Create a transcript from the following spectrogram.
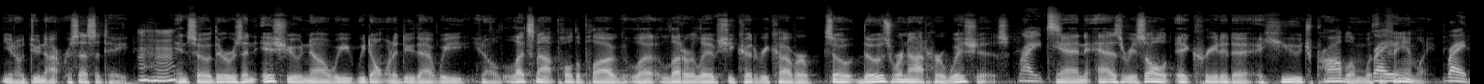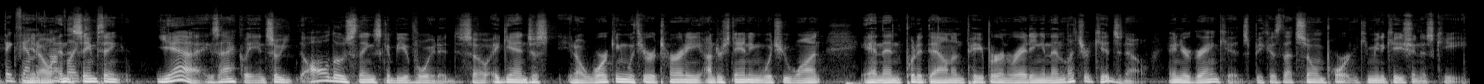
you know do not resuscitate. And so there was an issue no we we don't want to do that. We you know let's not pull the plug let, let her live she could recover. So those were not her wishes. Right. and as a result it created a, a huge problem with Right. the family. Right, big family you know and the same thing yeah exactly. And so all those things can be avoided. So again just you know working with your attorney understanding what you want and then put it down on paper and writing and then let your kids know and your grandkids because that's so important. Communication is key.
